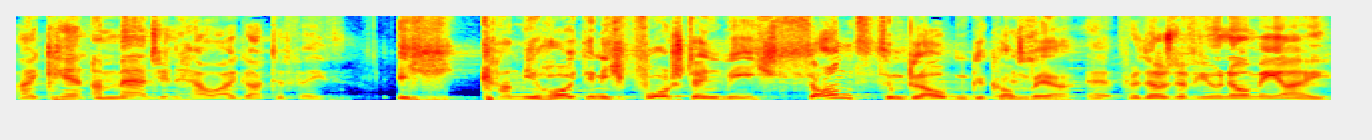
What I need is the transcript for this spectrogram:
I can't imagine how I got to faith. Ich kann mir heute nicht vorstellen, wie ich sonst zum Glauben gekommen wäre. Uh, for those of you who know me, I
